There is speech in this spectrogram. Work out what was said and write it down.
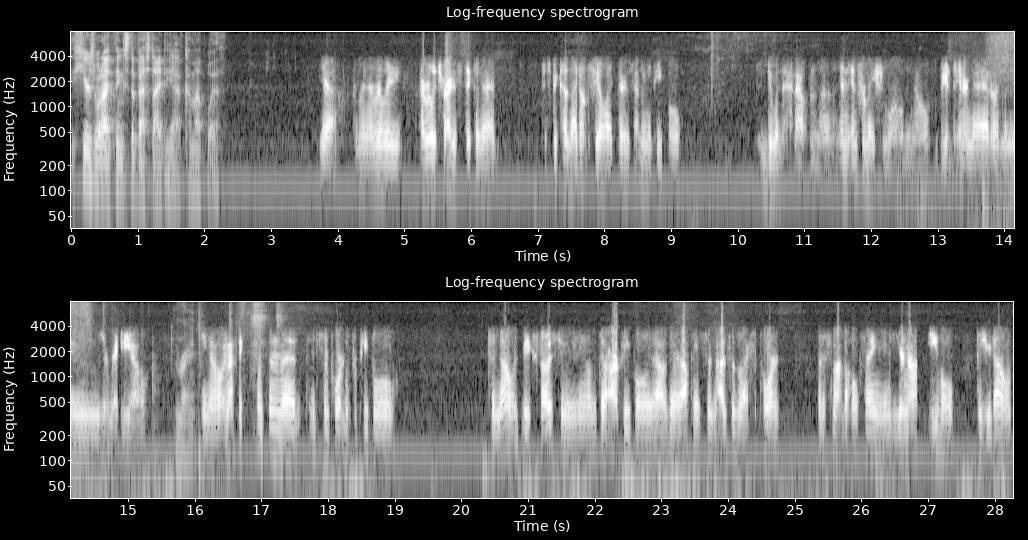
here's what I think's the best idea I've come up with. yeah. I mean, I really I really try to stick to that, just because I don't feel like there's that many people doing that out in the in the information world. You know, be it the internet or in the news or radio. Right. you know, and I think something that it's important for people to know and be exposed to. You know, that there are people out there out there that "This is what I support," but it's not the whole thing. You're not evil because you don't.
